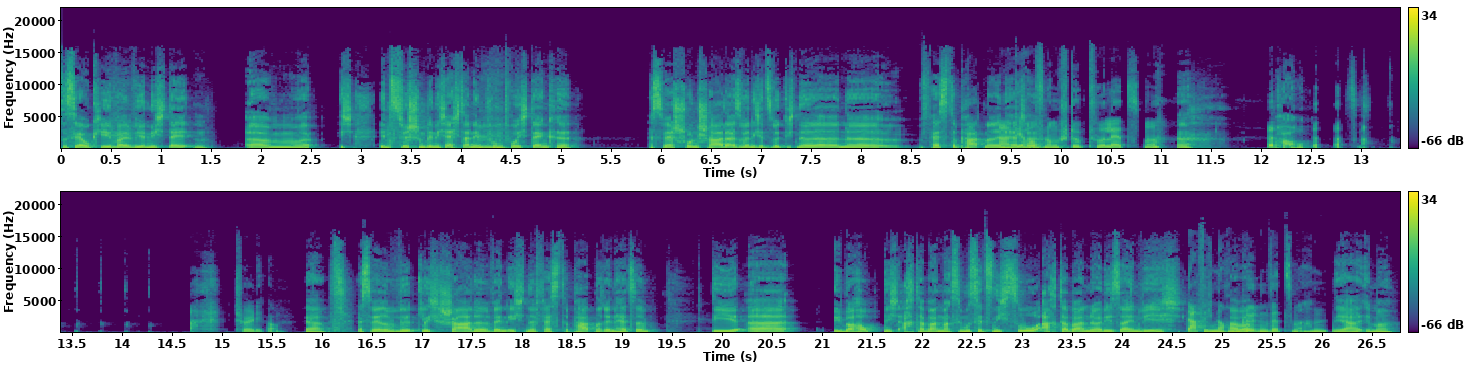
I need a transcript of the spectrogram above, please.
ist ja okay, weil wir nicht daten. Ähm, ich, inzwischen bin ich echt an dem Punkt, wo ich denke, es wäre schon schade, also wenn ich jetzt wirklich eine, eine feste Partnerin Ah, die hätte. Hoffnung stirbt zuletzt, ne? Wow. Entschuldigung. Ja, es wäre wirklich schade, wenn ich eine feste Partnerin hätte, die äh, überhaupt nicht Achterbahn mag. Sie muss jetzt nicht so Achterbahn-nerdy sein wie ich. Darf ich noch einen Aber- blöden Witz machen? Ja, immer.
